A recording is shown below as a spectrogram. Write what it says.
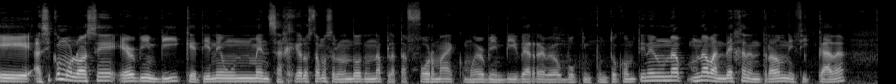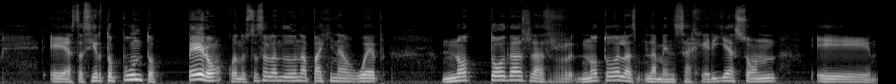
Eh, así como lo hace Airbnb, que tiene un mensajero, estamos hablando de una plataforma como Airbnb, BRB Booking.com, tienen una, bandeja de entrada unificada eh, hasta cierto punto. Pero cuando estás hablando de una página web, no todas las, no todas las, la mensajería son, eh,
